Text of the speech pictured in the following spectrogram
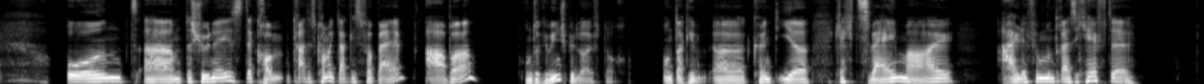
Und ähm, das Schöne ist, der Com gratis Comic Tag ist vorbei, aber unser Gewinnspiel läuft noch. Und da äh, könnt ihr gleich zweimal alle 35 Hefte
